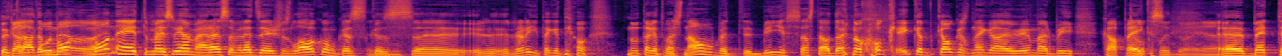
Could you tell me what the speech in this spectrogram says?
bet kāda mo vai... monētu mēs vienmēr esam redzējuši uz laukuma, kas, kas mm. ir, ir arī tagad jau, nu, tagad vairs nav, bet bija sastāvdaļa no hokeja, kad kaut kas negāja, vienmēr bija kapeikas. Lidoja, bet,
